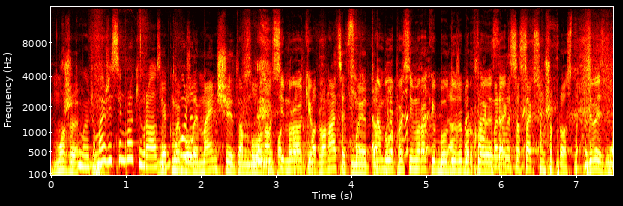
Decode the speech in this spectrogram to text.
Може- ми вже майже сім років разом. Як ми може, були менші, там було нам По сім років. по 12, ми там Нам було по 7 років, був Да, дуже ми бурхливий так секс. мирилися сексом, що просто. Дивись, ну,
